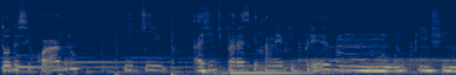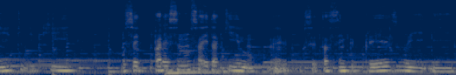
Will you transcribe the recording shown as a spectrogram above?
todo esse quadro e que a gente parece que está meio que preso num, num loop infinito de que você parece não sair daquilo, né? você está sempre preso e, e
